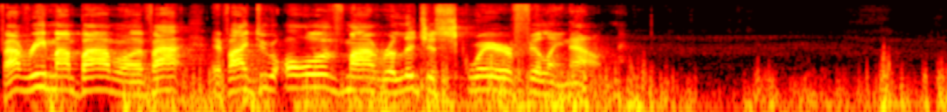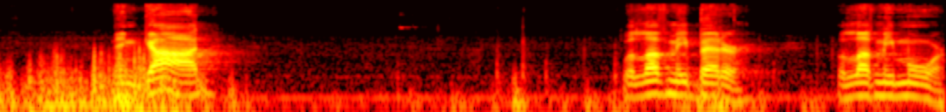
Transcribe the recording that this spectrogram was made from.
If I read my Bible, if I, if I do all of my religious square filling out, then God will love me better, will love me more.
